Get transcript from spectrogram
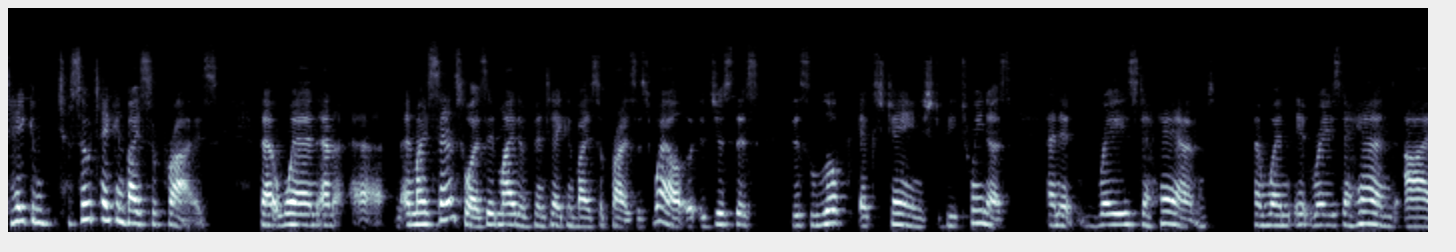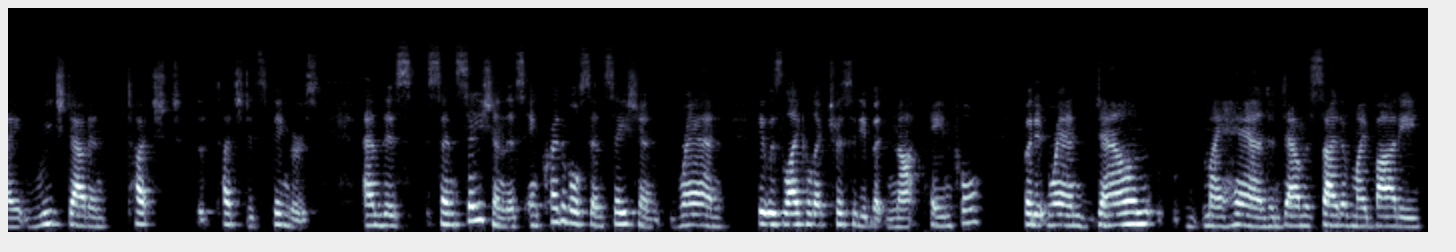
taken so taken by surprise that when and uh, and my sense was it might have been taken by surprise as well. Just this this look exchanged between us, and it raised a hand. And when it raised a hand, I reached out and touched touched its fingers, and this sensation, this incredible sensation, ran. It was like electricity, but not painful. But it ran down my hand and down the side of my body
